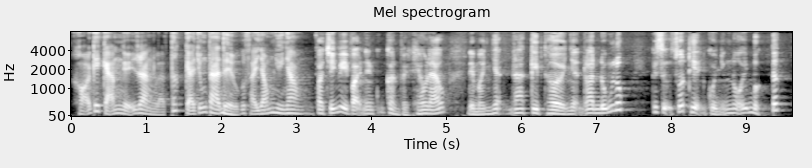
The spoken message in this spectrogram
khỏi cái cảm nghĩ rằng là tất cả chúng ta đều cứ phải giống như nhau. Và chính vì vậy nên cũng cần phải khéo léo để mà nhận ra kịp thời, nhận ra đúng lúc cái sự xuất hiện của những nỗi bực tức,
